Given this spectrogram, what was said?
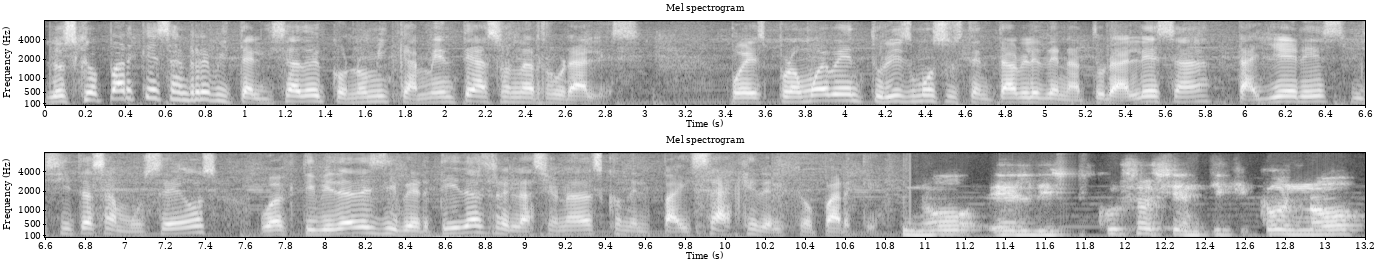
Los geoparques han revitalizado económicamente a zonas rurales, pues promueven turismo sustentable de naturaleza, talleres, visitas a museos o actividades divertidas relacionadas con el paisaje del geoparque. No, el discurso científico no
